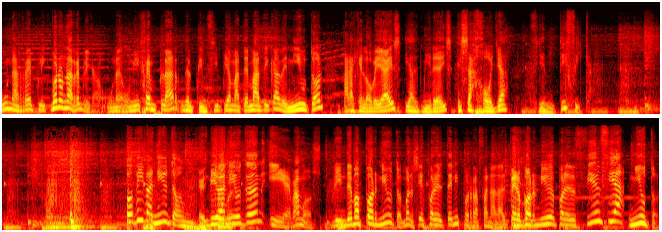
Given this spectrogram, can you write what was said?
una réplica, bueno, una réplica, un ejemplar del Principia Matemática de Newton para que lo veáis y admiréis esa joya científica. ¡O viva Newton! Viva Newton y eh, vamos, brindemos por Newton. Bueno, si es por el tenis, por Rafa Nadal, pero por, New- por el ciencia, Newton.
